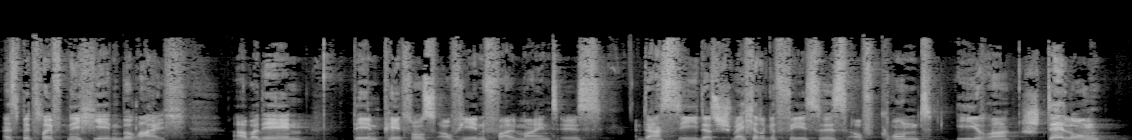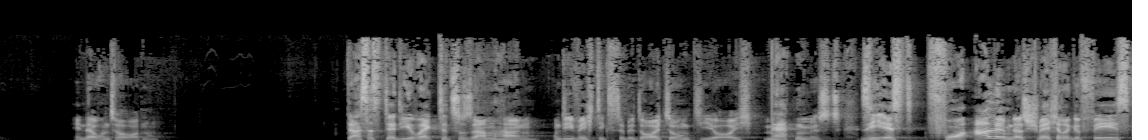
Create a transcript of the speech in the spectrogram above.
Es betrifft nicht jeden Bereich, aber den, den Petrus auf jeden Fall meint, ist, dass sie das schwächere Gefäß ist aufgrund ihrer Stellung in der Unterordnung. Das ist der direkte Zusammenhang und die wichtigste Bedeutung, die ihr euch merken müsst. Sie ist vor allem das schwächere Gefäß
